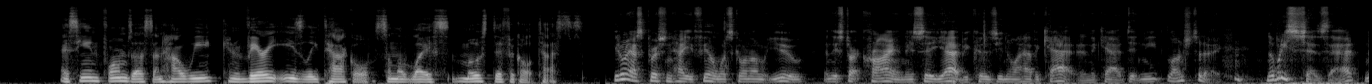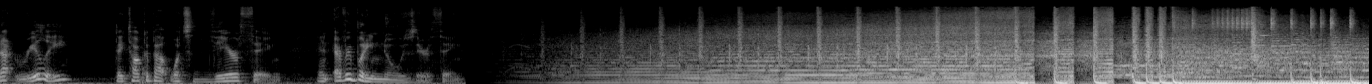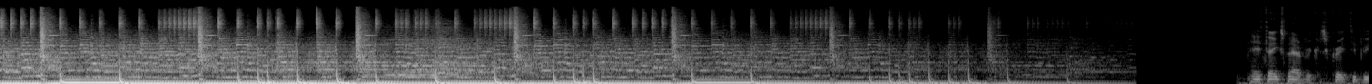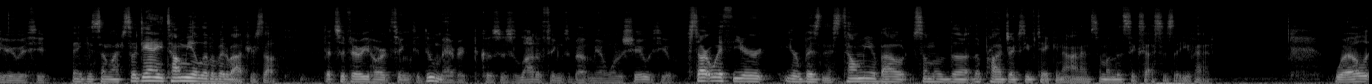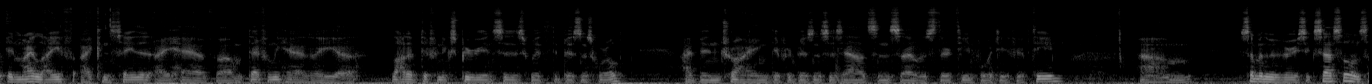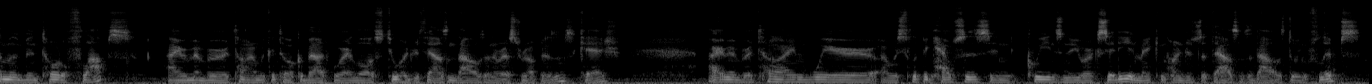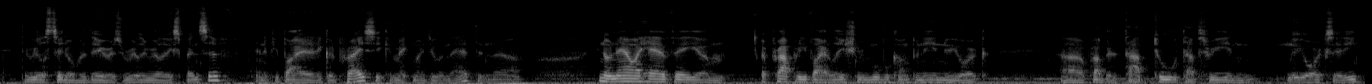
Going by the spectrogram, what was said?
as he informs us on how we can very easily tackle some of life's most difficult tests. You don't ask a person how you feeling, what's going on with you, and they start crying. They say, "Yeah, because you know I have a cat, and the cat didn't eat lunch today." Nobody says that. Not really. They talk about what's their thing, and everybody knows their thing. Thanks, Maverick. It's great to be here with you. Thank you so much. So, Danny, tell me a little bit about yourself. That's a very hard thing to do, Maverick, because there's a lot of things about me I want to share with you. Start with your your business. Tell me about some of the the projects you've taken on and some of the successes that you've had. Well, in my life, I can say that I have um, definitely had a uh, lot of different experiences with the business world. I've been trying different businesses out since I was 13, 14, 15. Um, some of them have been very successful, and some of them have been total flops. I remember a time we could talk about where I lost $200,000 in the restaurant business, cash. I remember a time where I was flipping houses in Queens, New York City, and making hundreds of thousands of dollars doing flips. The real estate over there is really, really expensive, and if you buy it at a good price, you can make money doing that. And uh, you know, now I have a um, a property violation removal company in New York, uh, probably the top two, top three in New York City,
